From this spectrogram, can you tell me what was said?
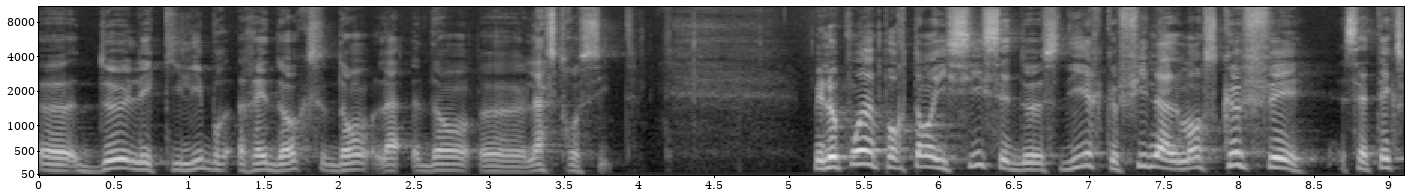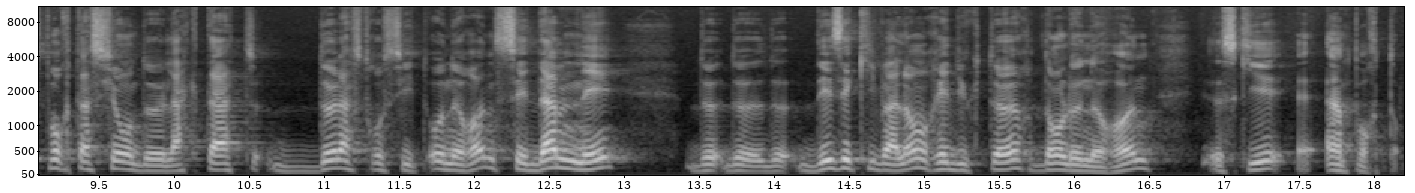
euh, de l'équilibre redox dans l'astrocyte. mais le point important ici, c'est de se dire que finalement, ce que fait cette exportation de lactate de l'astrocyte au neurone, c'est d'amener des équivalents réducteurs dans le neurone, ce qui est important.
